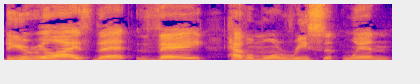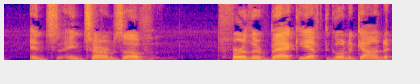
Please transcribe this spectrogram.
do you realize that they have a more recent win in, in terms of further back you have to go in the calendar?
